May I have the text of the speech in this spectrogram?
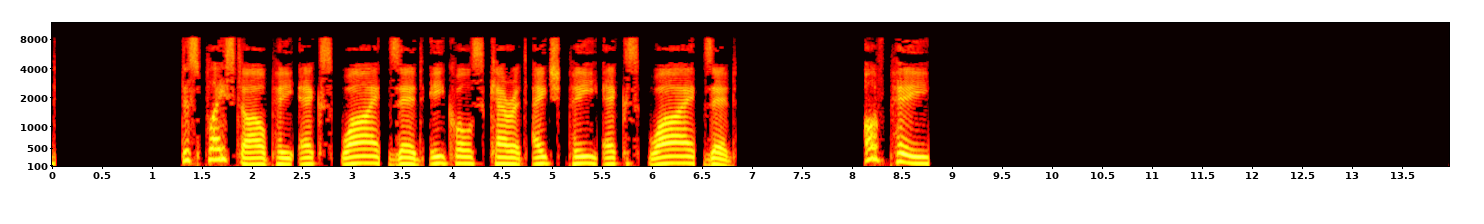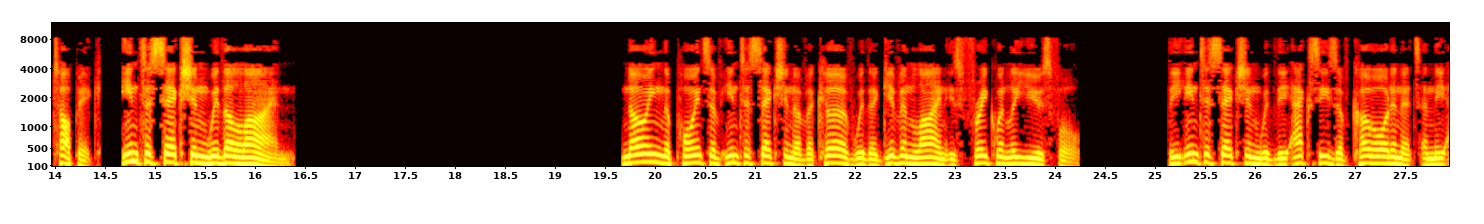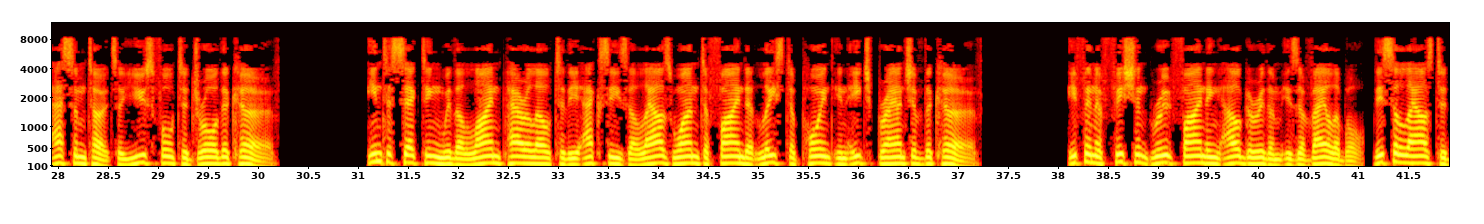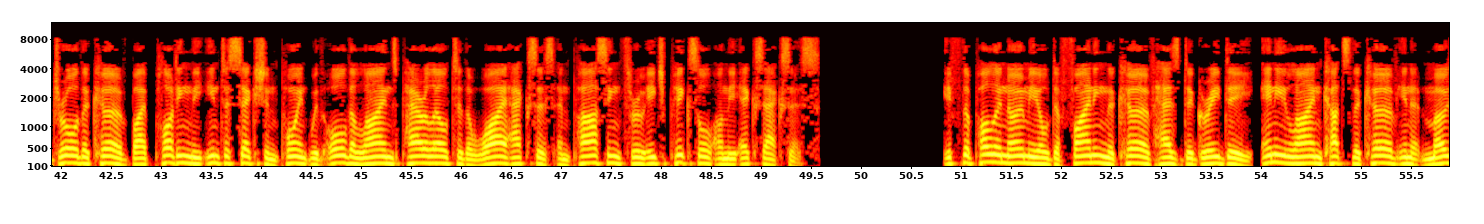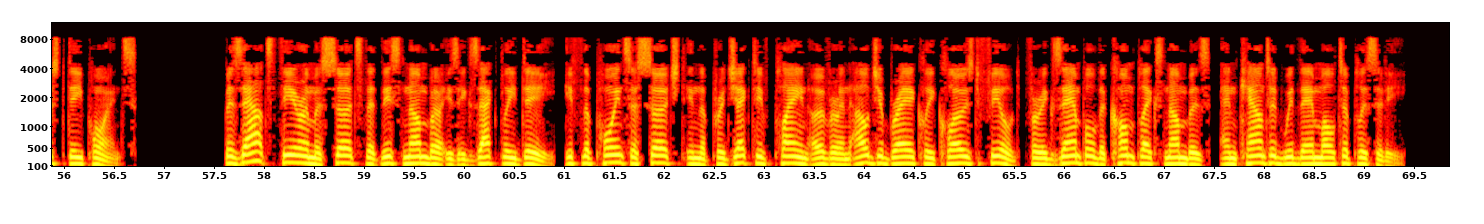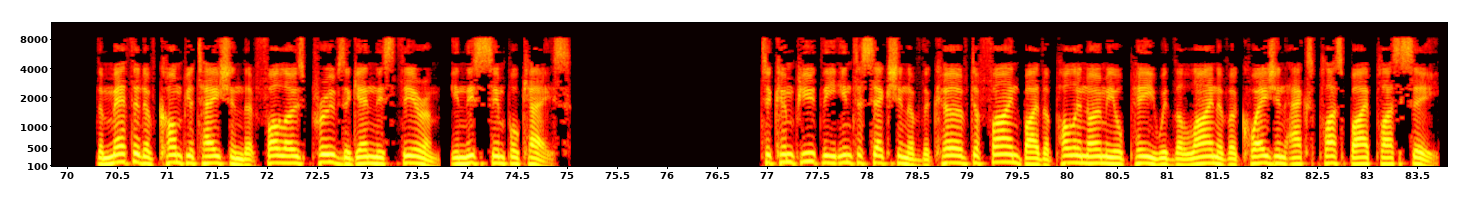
Display style p x y z equals caret h p x y z of p. Topic: Intersection with a line. Knowing the points of intersection of a curve with a given line is frequently useful. The intersection with the axes of coordinates and the asymptotes are useful to draw the curve. Intersecting with a line parallel to the axes allows one to find at least a point in each branch of the curve. If an efficient root-finding algorithm is available, this allows to draw the curve by plotting the intersection point with all the lines parallel to the y-axis and passing through each pixel on the x-axis. If the polynomial defining the curve has degree d, any line cuts the curve in at most d points. Bezout's theorem asserts that this number is exactly d, if the points are searched in the projective plane over an algebraically closed field for example the complex numbers, and counted with their multiplicity. The method of computation that follows proves again this theorem, in this simple case. To compute the intersection of the curve defined by the polynomial p with the line of equation x plus by plus c,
